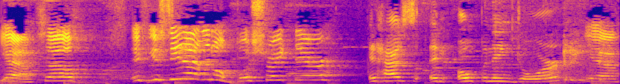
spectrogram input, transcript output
Yeah, so if you see that little bush right there, It has an opening door. yeah,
